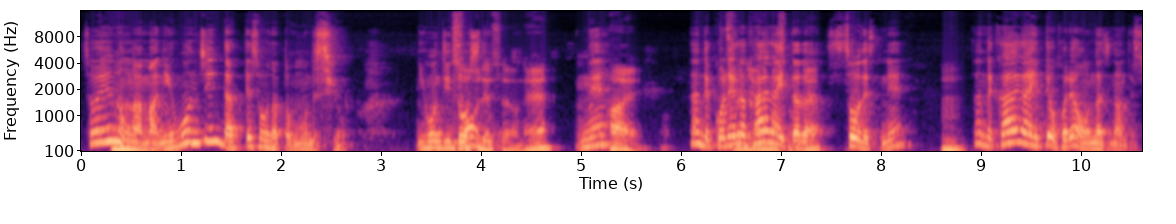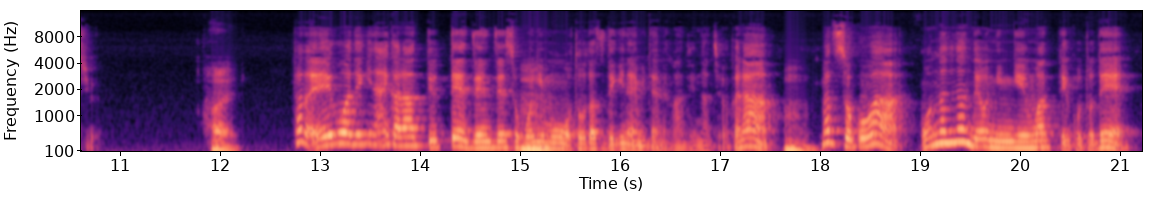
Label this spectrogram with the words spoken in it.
そういうのが、うんまあ日本人だってそうだと思うんですよ。日本人同士でも。そうですよね。ね。はい。なんでこれが海外行ったら、普通にありまそうですね。うん。なんで海外に行ってもこれは同じなんですよ。はい。ただ英語はできないからって言って、全然そこにもう到達できないみたいな感じになっちゃうから、うん。まずそこは、同じなんだよ、人間はっていうことで、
